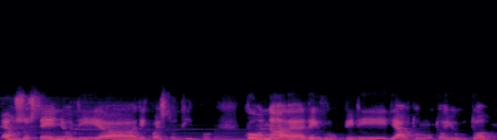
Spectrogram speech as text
è un sostegno di, uh, di questo tipo, con eh, dei gruppi di, di automutuo aiuto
